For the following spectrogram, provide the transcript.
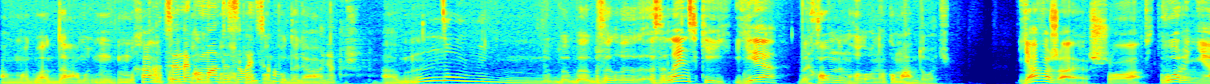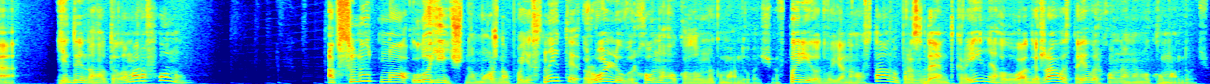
там от, да, М- Михайло А це не команда Зеленського? Подоляк. понятно, що. А, Ну б- б- б- Зел- Зеленський є верховним головнокомандувачем. Я вважаю, що створення єдиного телемарафону абсолютно логічно можна пояснити роллю верховного головнокомандувача. В період воєнного стану президент країни, голова держави стає верховним головнокомандувачем.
